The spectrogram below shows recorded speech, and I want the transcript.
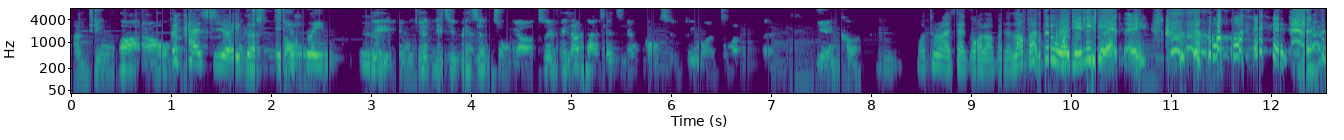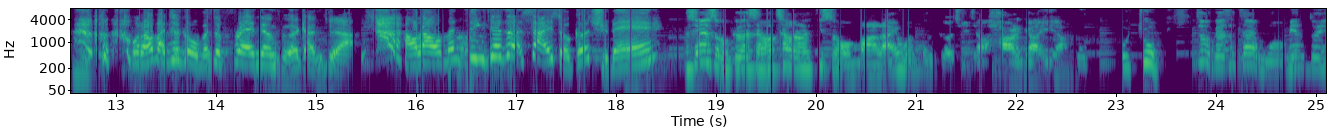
很听话，然后会开始有一个很熟。discipline 嗯，对，我觉得 discipline 是很重要，所以非常感谢这间公司对我这么的严苛。嗯，我突然想跟我老板讲，老板对我严一点哎，我老板就跟我们是 friend 这样子的感觉啊。好了，我们紧接着下一首歌曲呗。下一首歌想要唱一首马来文的歌曲，叫《Hargai Aku》。我就这首歌是在我面对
